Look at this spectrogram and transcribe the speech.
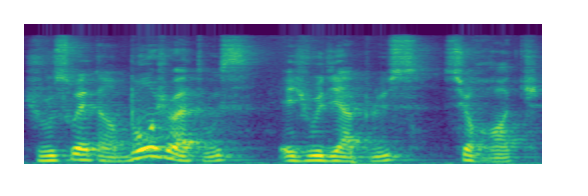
Je vous souhaite un bon jeu à tous et je vous dis à plus sur Rock.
